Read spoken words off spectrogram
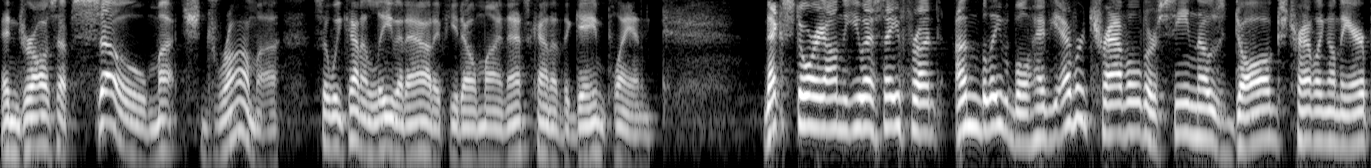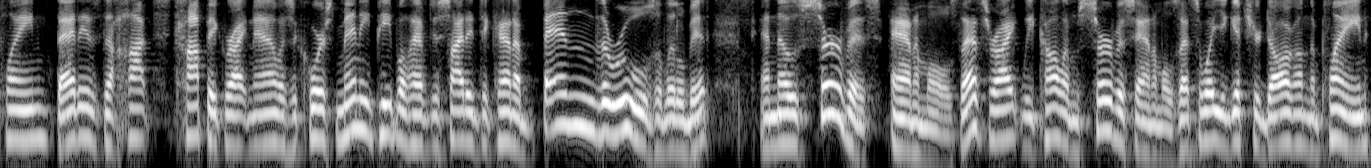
and draws up so much drama. So we kind of leave it out if you don't mind. That's kind of the game plan. Next story on the USA front, unbelievable. Have you ever traveled or seen those dogs traveling on the airplane? That is the hot topic right now, as of course many people have decided to kind of bend the rules a little bit. And those service animals, that's right, we call them service animals. That's the way you get your dog on the plane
